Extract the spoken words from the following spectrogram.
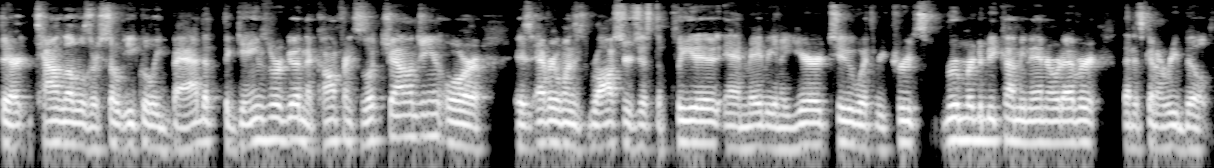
their talent levels are so equally bad that the games were good and the conference looked challenging, or is everyone's roster just depleted and maybe in a year or two with recruits rumored to be coming in or whatever that it's going to rebuild,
